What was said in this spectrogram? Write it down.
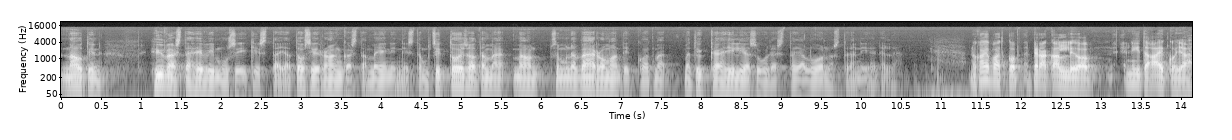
nautin hyvästä hevimusiikista ja tosi rankasta meiningistä, mutta sitten toisaalta mä, mä oon semmoinen vähän romantikko, että mä, mä tykkään hiljaisuudesta ja luonnosta ja niin edelleen. No kaipaatko Peräkallio niitä aikoja,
